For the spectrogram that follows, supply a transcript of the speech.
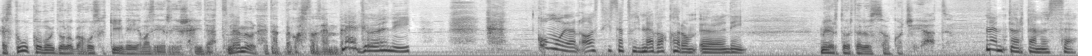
Ez túl komoly dolog ahhoz, hogy kíméljem az érzéseidet. Nem ölheted meg azt az ember. Megölni? Komolyan azt hiszed, hogy meg akarom ölni? Miért törted össze a kocsiját? Nem törtem össze.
